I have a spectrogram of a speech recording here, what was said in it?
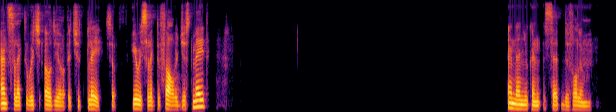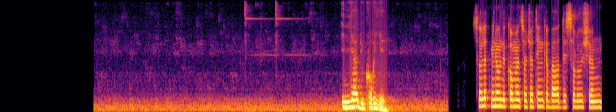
and select which audio it should play. So here we select the file we just made. And then you can set the volume. Il y a du courrier. So let me know in the comments what you think about this solution.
